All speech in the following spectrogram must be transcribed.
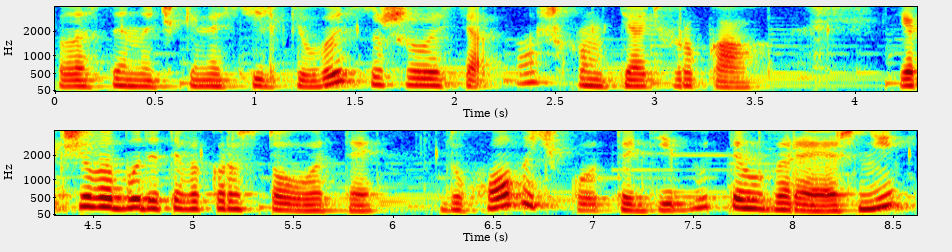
Пластиночки настільки висушилися, аж хрумтять в руках. Якщо ви будете використовувати духовочку, тоді будьте обережні,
